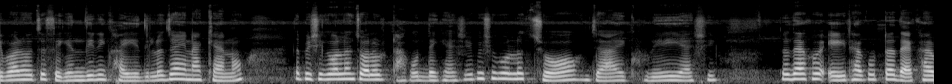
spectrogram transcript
এবার হচ্ছে সেকেন্ড দিনই খাইয়ে দিল, যাই না কেন। তো পিসিকে বললাম, চলো ঠাকুর দেখে আসি। পিসি বলল, চ, যাই, ঘুরেই আসি। তো দেখো, এই ঠাকুরটা দেখার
